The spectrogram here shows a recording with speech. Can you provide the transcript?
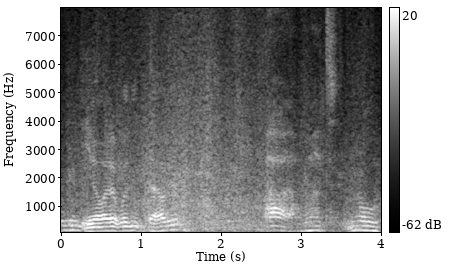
You know what? I wouldn't doubt it. Ah, what? No.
